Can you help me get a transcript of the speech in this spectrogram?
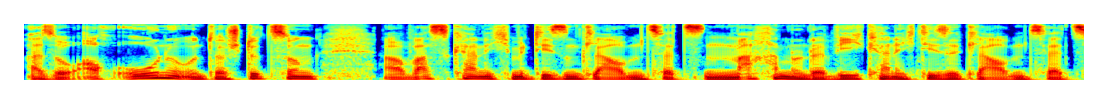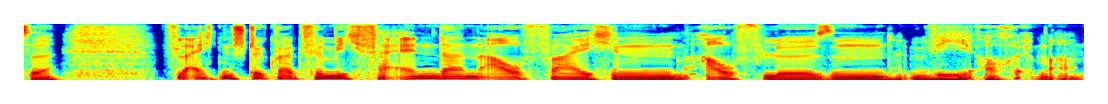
also auch ohne Unterstützung, aber was kann ich mit diesen Glaubenssätzen machen oder wie kann ich diese Glaubenssätze vielleicht ein Stück weit für mich verändern, aufweichen, auflösen, wie auch immer.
